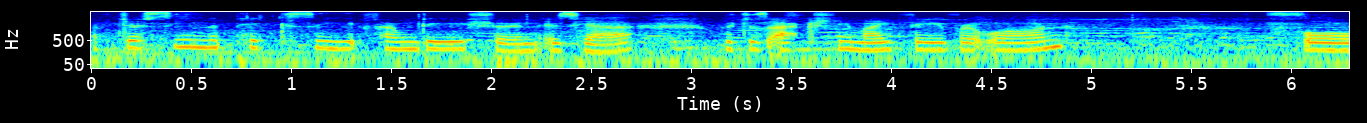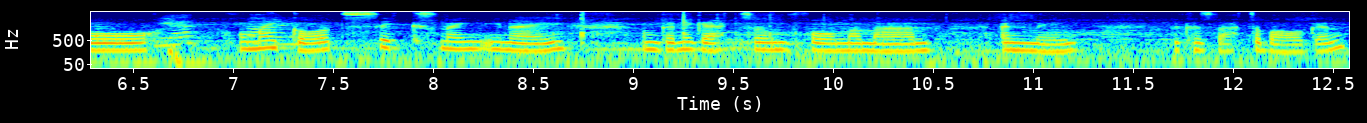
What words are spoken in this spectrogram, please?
I've just seen the Pixi foundation is here, which is actually my favourite one. For, oh my god, six. I'm going to get some for my mum and me because that's a bargain.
